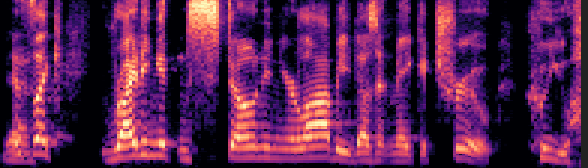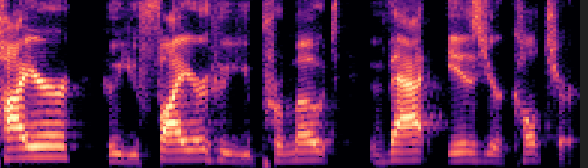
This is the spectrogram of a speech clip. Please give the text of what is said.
Yeah. Yeah. It's like writing it in stone in your lobby doesn't make it true. Who you hire, who you fire, who you promote, that is your culture.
